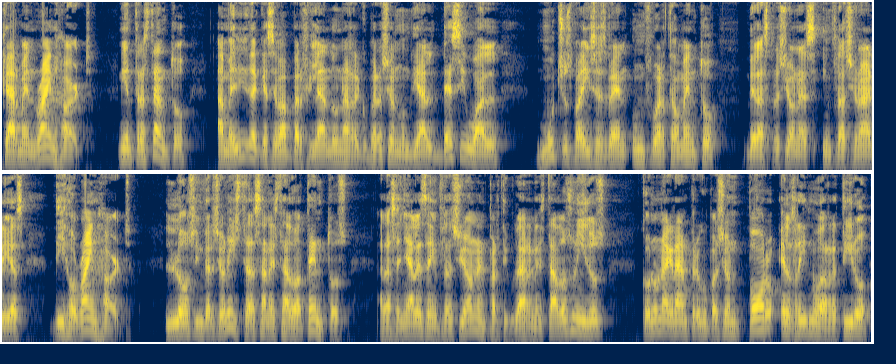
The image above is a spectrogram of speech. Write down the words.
Carmen Reinhardt. Mientras tanto, a medida que se va perfilando una recuperación mundial desigual, muchos países ven un fuerte aumento de las presiones inflacionarias, dijo Reinhardt. Los inversionistas han estado atentos a las señales de inflación, en particular en Estados Unidos, con una gran preocupación por el ritmo de retiro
